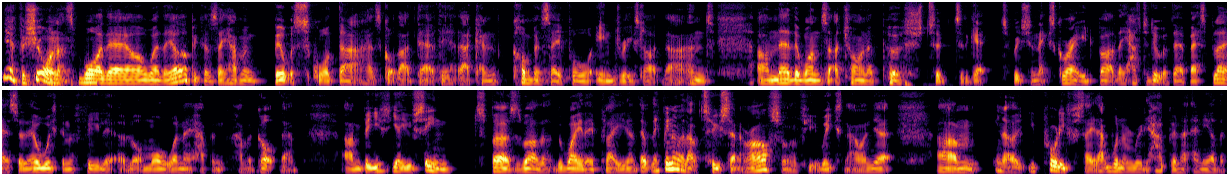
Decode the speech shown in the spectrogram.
Yeah, for sure, and that's why they are where they are because they haven't built a squad that has got that depth that can compensate for injuries like that, and um, they're the ones that are trying to push to, to get to reach the next grade, but they have to do it with their best players, so they're always going to feel it a lot more when they haven't haven't got them. Um, but you, yeah, you've seen Spurs as well, the, the way they play. You know, they, have been without two centre halves for a few weeks now, and yet, um, you know, you probably say that wouldn't really happen at any other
